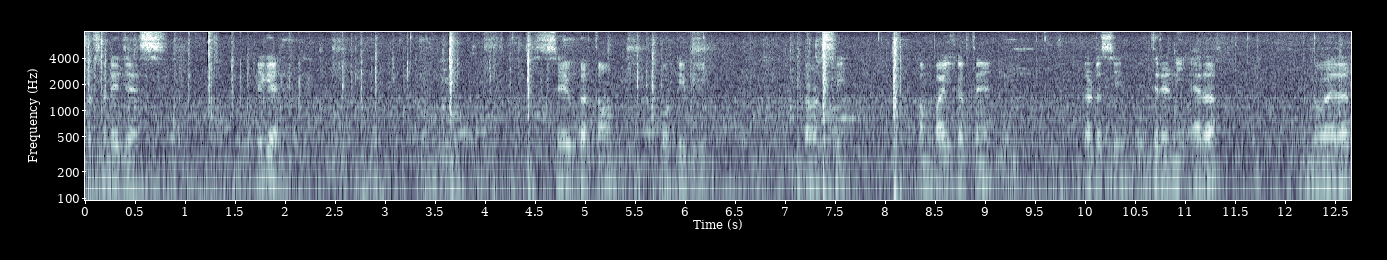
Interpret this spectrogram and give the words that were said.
परसेंटेज एस ठीक है? सेव करता हूँ O T P dot C compile करते हैं। Dot C with any error no error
